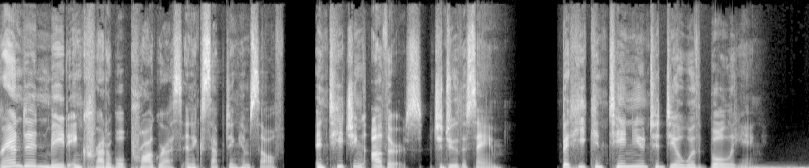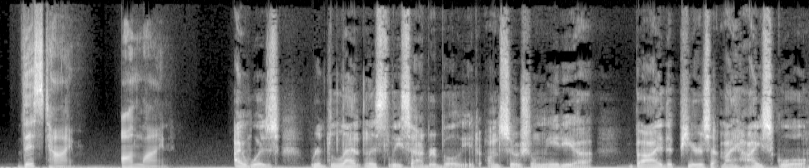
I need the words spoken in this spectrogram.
Brandon made incredible progress in accepting himself and teaching others to do the same. But he continued to deal with bullying, this time online. I was relentlessly cyberbullied on social media by the peers at my high school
